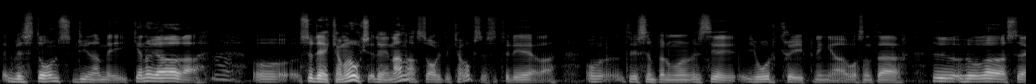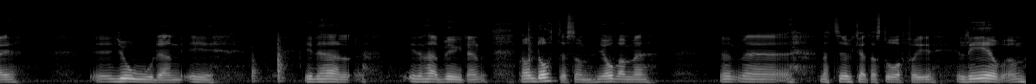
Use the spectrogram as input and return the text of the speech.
beståndsdynamiken att göra. Mm. Och, så det kan man också, det är en annan sak, det kan man också studera. Om, till exempel om man vill se jordkrypningar och sånt där. Hur, hur rör sig eh, jorden i, i, det här, i den här bygden? Jag har en dotter som jobbar med, med, naturkatastrofer i Lerum.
